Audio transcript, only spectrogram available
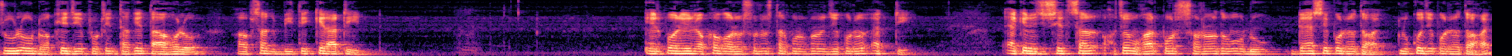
চুল ও নখে যে প্রোটিন থাকে তা হলো অপশান বিতে কেরাটিন। এরপরে লক্ষ্য করো, শূন্যস্থান পূরণ করো যে কোনো একটি। একে রয়েছে শ্বেতসার হজম হওয়ার পর সরলতম অণু, ড্যাশে পরিণত হয়, গ্লুকোজে পরিণত হয়।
